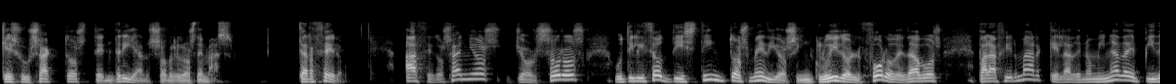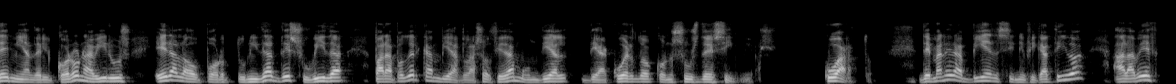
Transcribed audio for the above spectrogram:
que sus actos tendrían sobre los demás. Tercero, Hace dos años, George Soros utilizó distintos medios, incluido el foro de Davos, para afirmar que la denominada epidemia del coronavirus era la oportunidad de su vida para poder cambiar la sociedad mundial de acuerdo con sus designios. Cuarto, de manera bien significativa, a la vez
